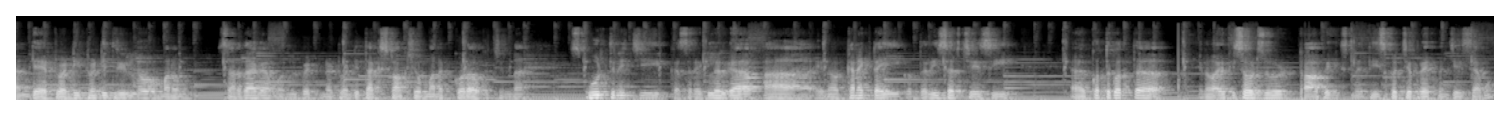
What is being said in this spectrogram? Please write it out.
అంటే ట్వంటీ ట్వంటీ త్రీలో మనం సరదాగా మొదలుపెట్టినటువంటి తక్స్ టాక్ షో మనకు కూడా ఒక చిన్న స్ఫూర్తినిచ్చి కాస్త రెగ్యులర్గా యూనో కనెక్ట్ అయ్యి కొంత రీసెర్చ్ చేసి కొత్త కొత్త యూనో ఎపిసోడ్స్ టాపిక్స్ని తీసుకొచ్చే ప్రయత్నం చేశాము.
